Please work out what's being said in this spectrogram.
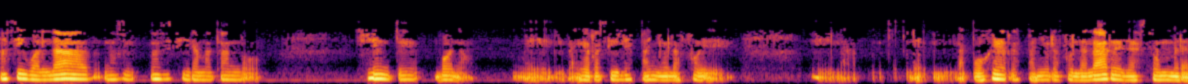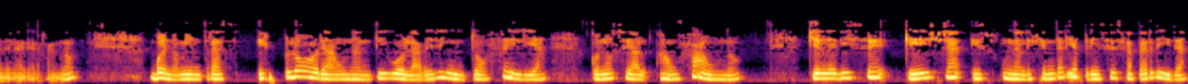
más igualdad, no sé, no sé si era matando gente. Bueno, eh, la guerra civil española fue, eh, la, la, posguerra española fue la larga sombra de la guerra, ¿no? Bueno, mientras explora un antiguo laberinto, Ofelia conoce a un fauno quien le dice que ella es una legendaria princesa perdida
